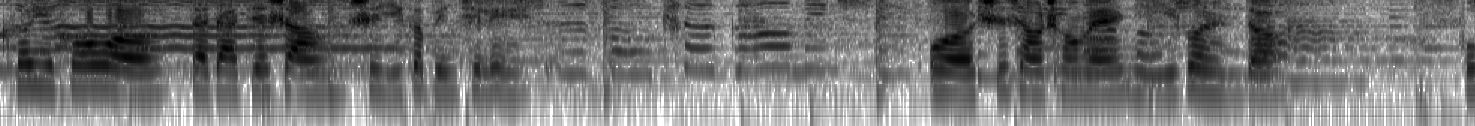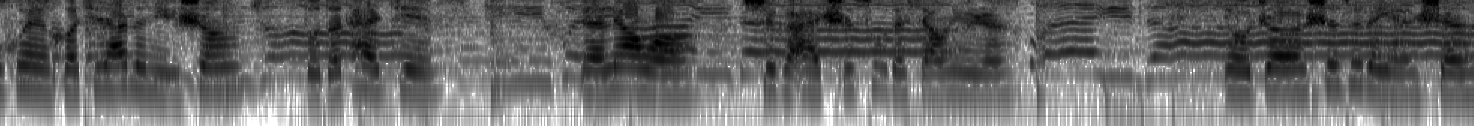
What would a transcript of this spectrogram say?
可以和我在大街上吃一个冰淇淋。我只想成为你一个人的，不会和其他的女生走得太近。原谅我是个爱吃醋的小女人。有着深邃的眼神，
